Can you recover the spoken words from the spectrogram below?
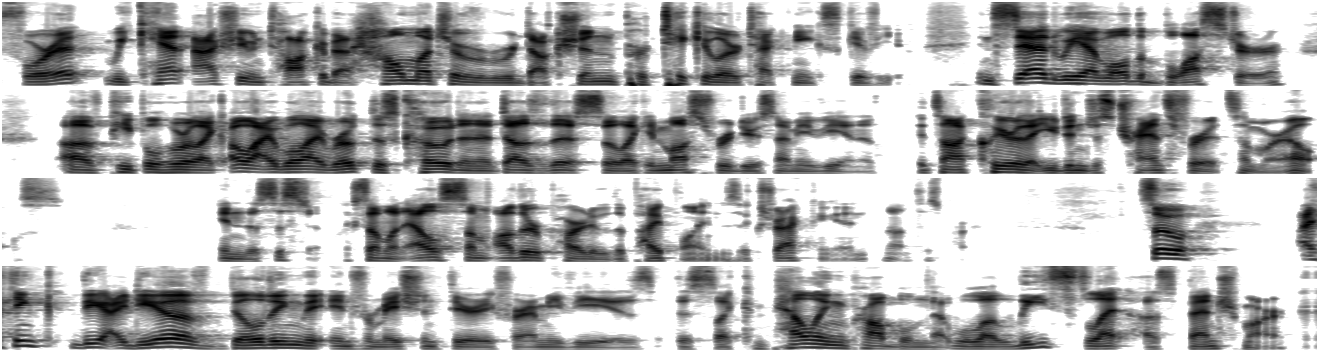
for it, we can't actually even talk about how much of a reduction particular techniques give you. Instead, we have all the bluster of people who are like, "Oh, I well, I wrote this code and it does this, so like it must reduce MEV." And it's not clear that you didn't just transfer it somewhere else in the system, like someone else, some other part of the pipeline is extracting it, not this part. So I think the idea of building the information theory for MEV is this like compelling problem that will at least let us benchmark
